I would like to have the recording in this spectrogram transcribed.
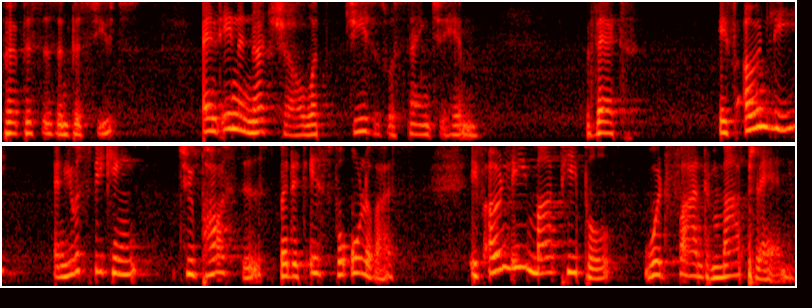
purposes, and pursuits. And in a nutshell, what Jesus was saying to him that if only, and he was speaking to pastors, but it is for all of us, if only my people would find my plan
